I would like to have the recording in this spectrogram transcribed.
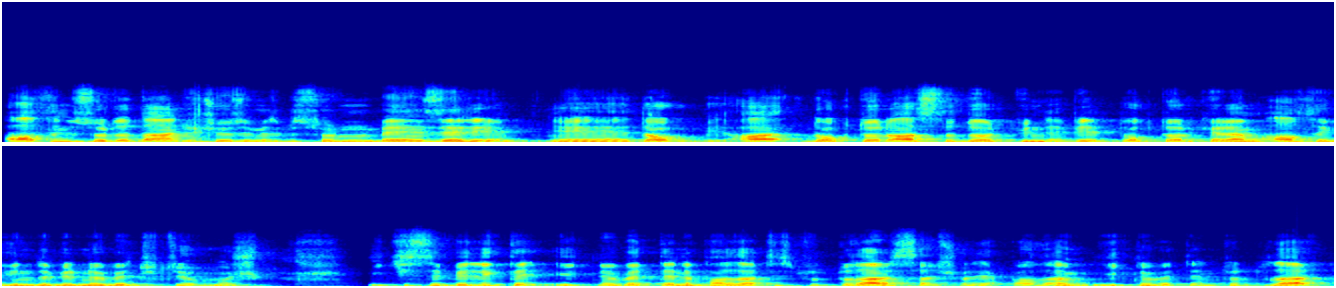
Altıncı soruda daha önce çözdüğümüz bir sorunun benzeri. E, dok, a, doktor Aslı 4 günde bir, Doktor Kerem 6 günde bir nöbet tutuyormuş. İkisi birlikte ilk nöbetlerini pazartesi tuttularsa şöyle yapalım. İlk nöbetlerini tuttular.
